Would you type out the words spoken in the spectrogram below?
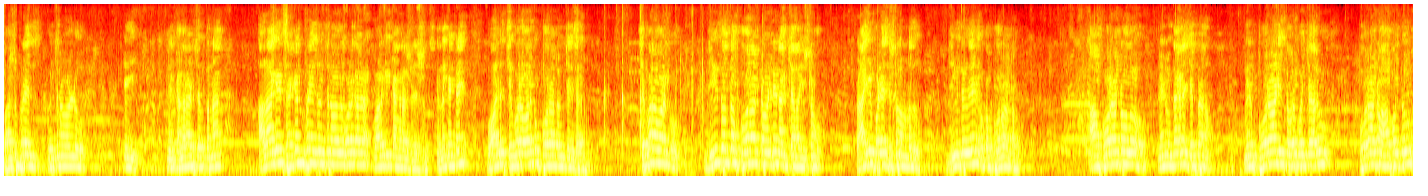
ఫస్ట్ ప్రైజ్ వచ్చిన వాళ్ళుకి నేను కంగ్రాట్స్ చెప్తున్నా. అలాగే సెకండ్ ప్రైజ్ వచ్చిన వాళ్ళు కూడా వాళ్ళకి కంగ్రాచులేషన్స్. ఎందుకంటే వాళ్ళు చివరి వరకు పోరాటం చేశారు. చివరి వరకు జీవితంతో పోరాటం అంటే నాకు చాలా ఇష్టం. రాజీ పడేది ఇష్టం ఉండదు. జీవితమే ఒక పోరాటం. ఆ పోరాటంలో నేను ఇందాకనే చెప్పాను. మీరు పోరాడినంత వరకు వచ్చారు. పోరాటం ఆపొద్దు.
